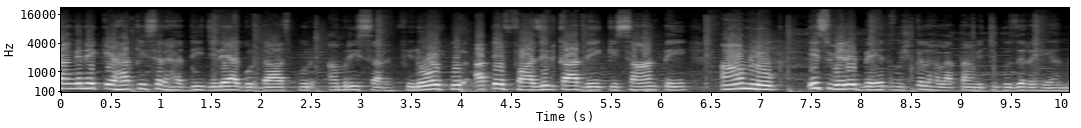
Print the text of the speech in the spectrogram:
ਕੰਗ ਨੇ ਕਿਹਾ ਕਿ ਸਰਹੱਦੀ ਜ਼ਿਲ੍ਹਿਆਂ ਗੁਰਦਾਸਪੁਰ, ਅੰਮ੍ਰਿਤਸਰ, ਫਿਰੋਜ਼ਪੁਰ ਅਤੇ ਫਾਜ਼ਿਲਕਾ ਦੇ ਕਿਸਾਨ ਤੇ ਆਮ ਲੋਕ ਇਸ ਵੇਲੇ ਬੇहद ਮੁਸ਼ਕਲ ਹਾਲਾਤਾਂ ਵਿੱਚ ਗੁਜ਼ਰ ਰਹੇ ਹਨ।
